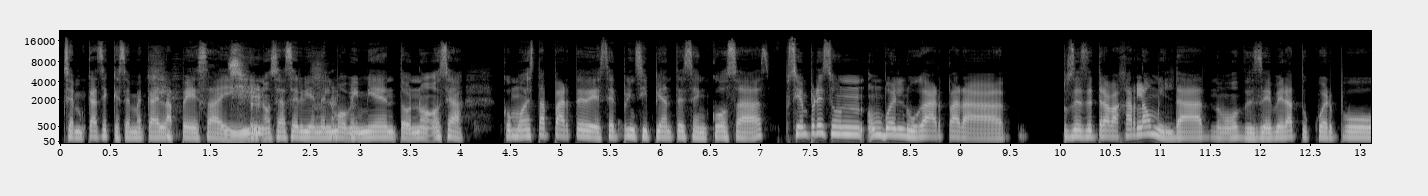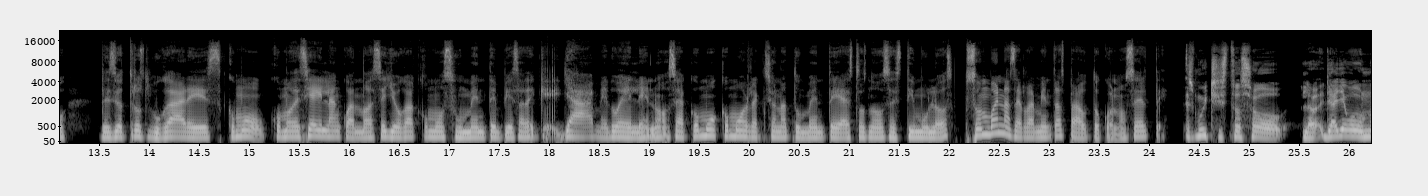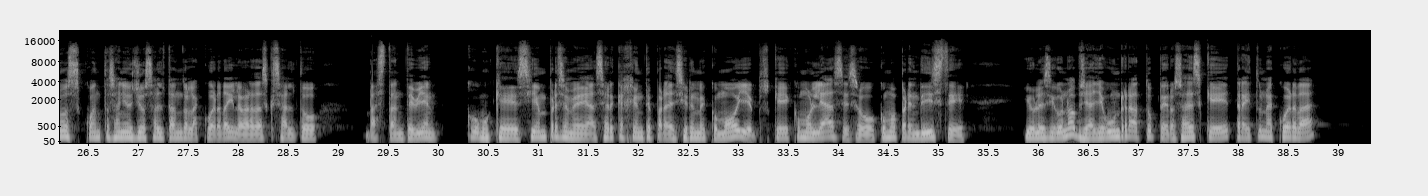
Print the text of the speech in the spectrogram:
se, casi que se me cae la pesa y, no sé hacer bien el movimiento, ¿no? O sea, como esta parte de ser principiantes en cosas, siempre es un, un buen lugar para, pues desde trabajar la humildad, ¿no? Desde ver a tu cuerpo desde otros lugares, como, como decía Ilan cuando hace yoga, como su mente empieza de que ya me duele, ¿no? O sea, cómo, cómo reacciona tu mente a estos nuevos estímulos. Son buenas herramientas para autoconocerte. Es muy chistoso. Ya llevo unos cuantos años yo saltando la cuerda y la verdad es que salto bastante bien. Como que siempre se me acerca gente para decirme como, oye, pues qué, cómo le haces o cómo aprendiste. Y yo les digo, no, pues ya llevo un rato, pero ¿sabes qué? Tráete una cuerda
